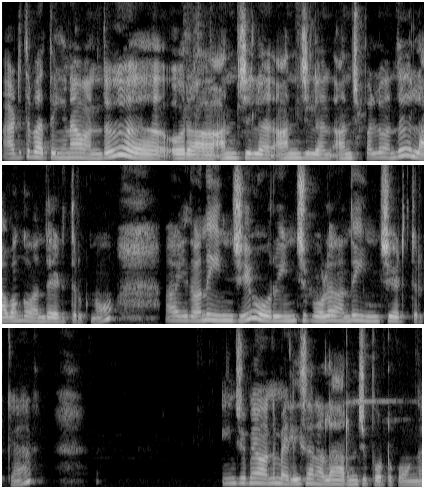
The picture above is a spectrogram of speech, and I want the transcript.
அடுத்து பார்த்திங்கன்னா வந்து ஒரு அஞ்சில் அஞ்சில் அஞ்சு பல் வந்து லவங்கம் வந்து எடுத்துருக்கணும். இது வந்து இஞ்சி ஒரு இஞ்சி போல் வந்து இஞ்சி எடுத்திருக்கேன். இஞ்சியுமே வந்து மெலிசாக நல்லா அரைஞ்சி போட்டுக்கோங்க.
